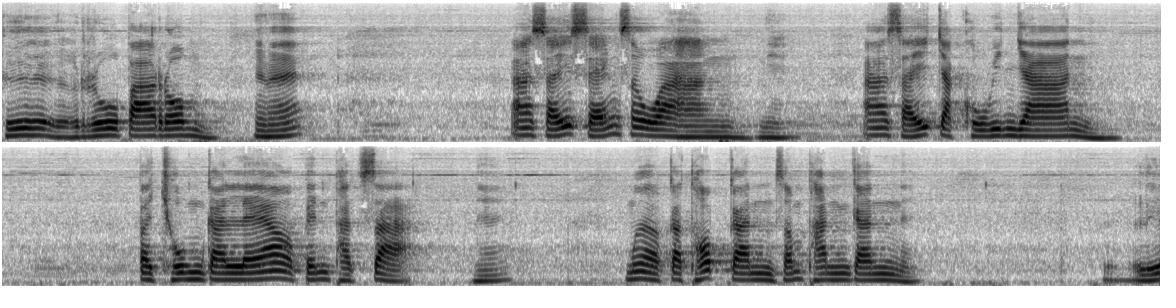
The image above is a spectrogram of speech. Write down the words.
คือรูปารมณ์เห็นไหมอาศัยแสงสว่างเนี่ยอาศัยจักขูวิญญาณ ประชุมกันแล้วเป็นผัสสะนะเมื่อกระทบกันสัมพันธ์กัน หรือ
